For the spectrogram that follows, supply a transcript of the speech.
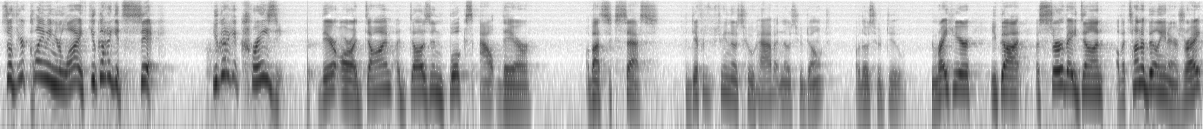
So if you're claiming your life, you got to get sick. You got to get crazy. There are a dime a dozen books out there about success, the difference between those who have it and those who don't, or those who do. And right here, you've got a survey done of a ton of billionaires, right?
